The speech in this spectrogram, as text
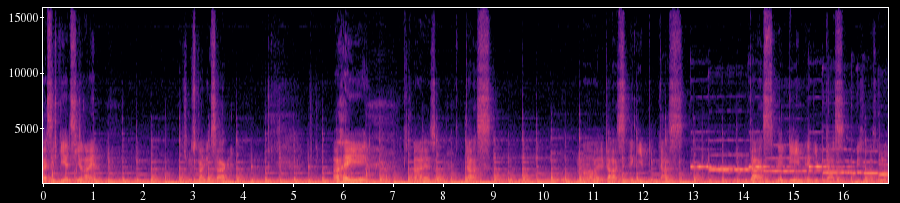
Heißt, ich gehe jetzt hier rein. Ich muss gar nichts sagen. Ach hey. Also, das mal das ergibt das. Das mit dem ergibt das. Wieso auch immer.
